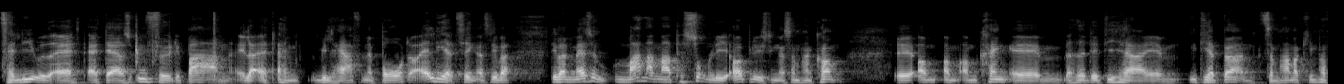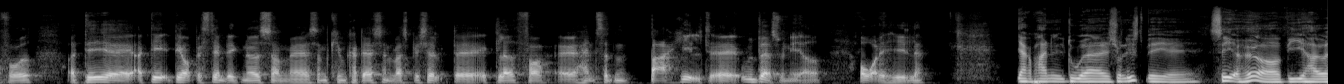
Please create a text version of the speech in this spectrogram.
tage livet af, af deres ufødte barn, eller at han ville have haft en abort, og alle de her ting. Altså det var, det var en masse meget, meget, meget personlige oplysninger, som han kom øh, om, om, omkring øh, hvad hedder det, de, her, øh, de her børn, som ham og Kim har fået. Og det, øh, og det, det var bestemt ikke noget, som, øh, som Kim Kardashian var specielt øh, glad for. Øh, han sådan bare helt øh, udbasoneret over det hele. Jakob Heinel, du er journalist ved øh, Se og Hør, og vi har jo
